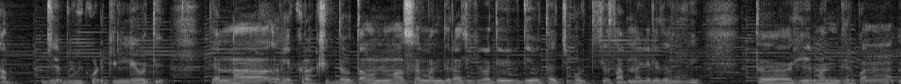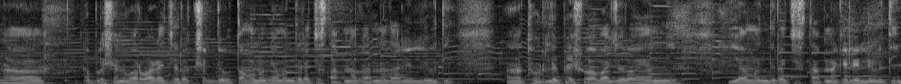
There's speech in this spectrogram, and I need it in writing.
आप जे भुईकोट किल्ले होते त्यांना एक रक्षक देवता म्हणून असं मंदिराची किंवा देवी देवताची मूर्तीची स्थापना केली जात होती. तर हे मंदिर पण अं, आपलं शनिवारवाड्याचे रक्षक देवता म्हणून या मंदिराची स्थापना करण्यात आलेली होती. थोरले पेशवा बाजीराव यांनी या मंदिराची स्थापना केलेली होती.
